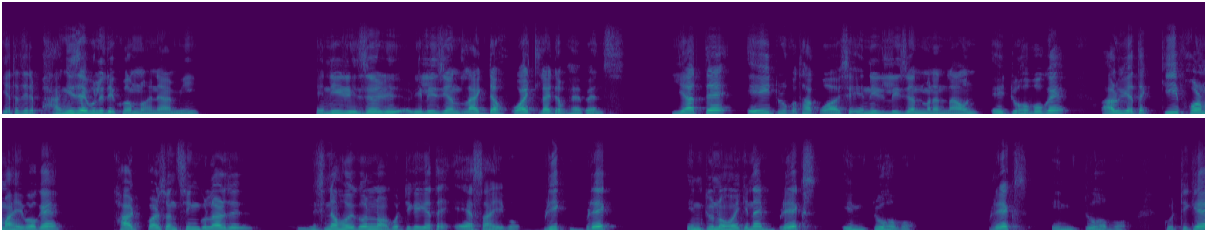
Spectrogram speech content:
ইয়াতে যেতিয়া ভাঙি যায় বুলি দেখুৱাম নহয়নে আমি any religion like the white light of heavens ইয়াতে এইটোৰ কথা কোৱা হৈছে এনি ৰিলিজিয়ন মানে নাউন এইটো হ'বগৈ আৰু ইয়াতে কি ফৰ্ম আহিবগৈ থাৰ্ড পাৰ্চন ছিংগুলাৰ নিচিনা হৈ গ'ল ন গতিকে ইয়াতে এছ আহিব। ব্ৰিক ব্ৰেক ইনটু নহয় কিনে ব্ৰেকছ ইনটু হ'ব। ব্ৰেকছ ইনটু হ'ব। গতিকে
